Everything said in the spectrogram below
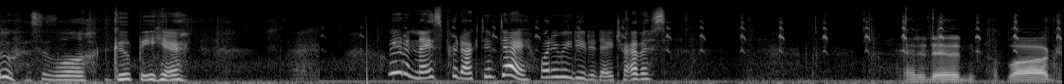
Ooh, this is a little goopy here. We had a nice productive day. What did we do today, Travis? Edited a vlog.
